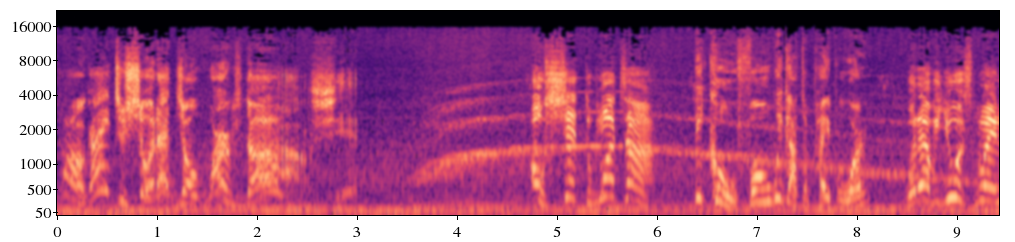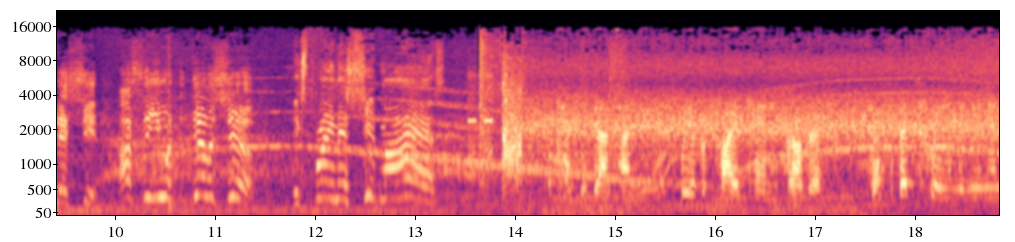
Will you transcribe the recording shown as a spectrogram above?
Dog, I ain't too sure that joke works, dog. Oh, shit. Oh, shit, the one time. Be cool, fool. We got the paperwork. Whatever, you explain that shit. I'll see you at the dealership. Explain that shit my ass. Attention downtown units, we have a 510 in progress. Suspects fleeing the Union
